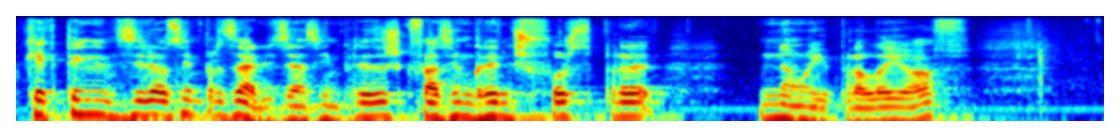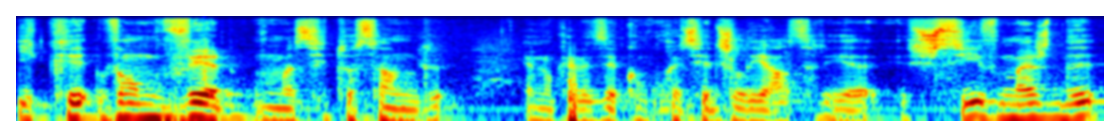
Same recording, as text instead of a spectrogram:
o que é que tem a dizer aos empresários e às empresas que fazem um grande esforço para não ir para layoff e que vão ver uma situação de, eu não quero dizer concorrência desleal, seria excessivo, mas de,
